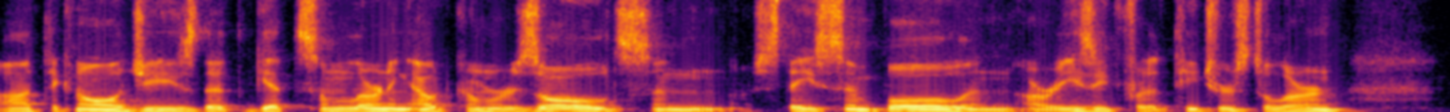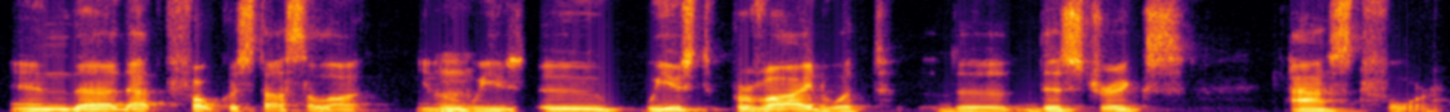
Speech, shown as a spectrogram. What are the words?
uh, technologies that get some learning outcome results and stay simple and are easy for the teachers to learn. And uh, that focused us a lot. You know, mm. we used to we used to provide what the districts asked for.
